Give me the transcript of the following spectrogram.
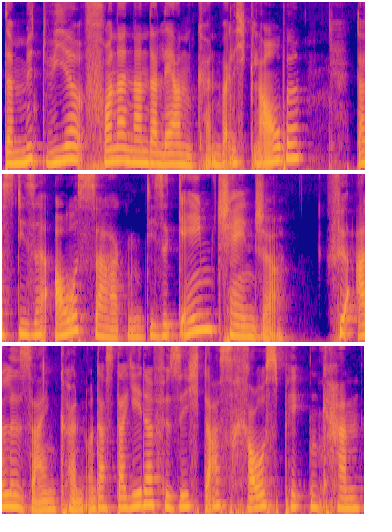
damit wir voneinander lernen können, weil ich glaube, dass diese Aussagen, diese Game Changer für alle sein können und dass da jeder für sich das rauspicken kann,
